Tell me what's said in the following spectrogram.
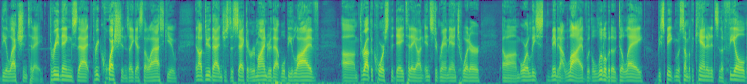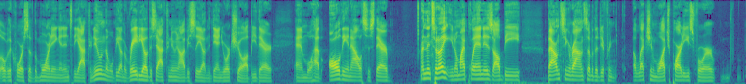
the election today. Three things that, three questions, I guess, that I'll ask you. And I'll do that in just a second. Reminder that we'll be live um, throughout the course of the day today on Instagram and Twitter, um, or at least maybe not live, with a little bit of delay. We'll be speaking with some of the candidates in the field over the course of the morning and into the afternoon. Then we'll be on the radio this afternoon, obviously, on the Dan Yorke Show. I'll be there, and we'll have all the analysis there and then tonight, you know, my plan is I'll be bouncing around some of the different election watch parties for,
